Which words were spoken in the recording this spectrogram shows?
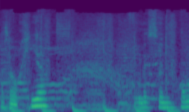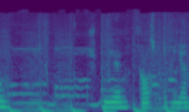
Also auch hier ein bisschen rumspielen, ausprobieren.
